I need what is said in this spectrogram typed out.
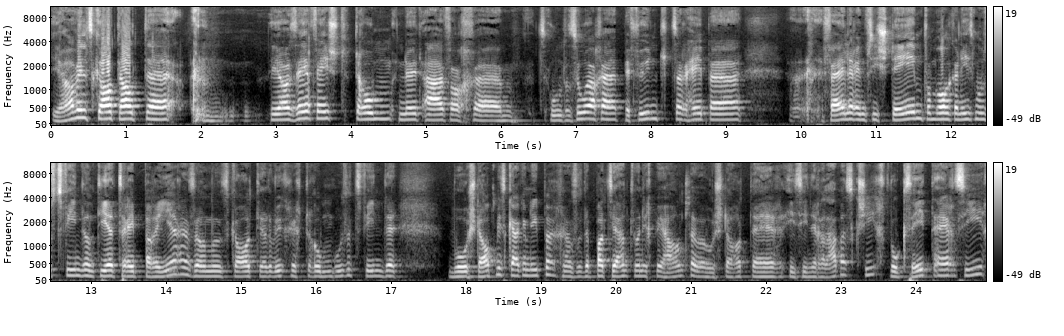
Ja, weil es geht halt äh, ja, sehr fest darum, nicht einfach ähm, zu untersuchen, Befunde zu erheben, äh, Fehler im System vom Organismus zu finden und die zu reparieren, sondern es geht ja wirklich darum, herauszufinden, wo steht mein Gegenüber, also der Patient, den ich behandle, wo steht er in seiner Lebensgeschichte, wo sieht er sich,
